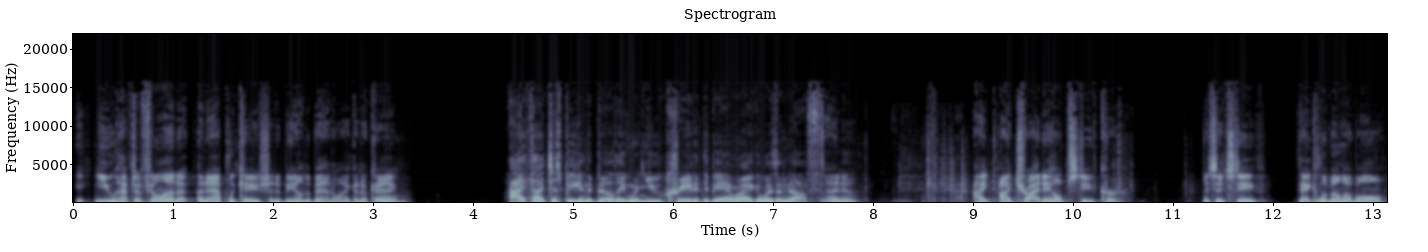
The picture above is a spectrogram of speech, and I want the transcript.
You have to fill out a, an application to be on the bandwagon, okay? I thought just being in the building when you created the bandwagon was enough. I know. I, I tried to help Steve Kerr. I said, Steve, take LaMelo Ball,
